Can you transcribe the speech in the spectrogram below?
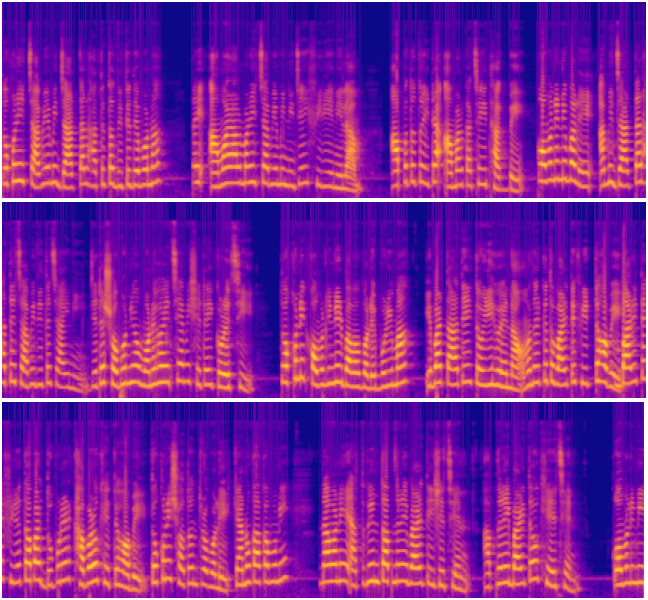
তখন এই চাবি আমি যার তার হাতে তো দিতে দেব না। তাই আমার আলমারির চাবি আমি নিজেই ফিরিয়ে নিলাম। আপাতত এটা আমার কাছেই থাকবে। কমলিনী বলে আমি যার তার হাতে চাবি দিতে চাইনি, যেটা শোভনীয় মনে হয়েছে আমি সেটাই করেছি। তখনই কমলিনীর বাবা বলে, বুড়িমা, এবার তাড়াতাড়ি তৈরি হয়ে নাও, আমাদেরকে তো বাড়িতে ফিরতে হবে। বাড়িতে ফিরে তো আবার দুপুরের খাবারও খেতে হবে। তখনই স্বতন্ত্র বলে, কেন কাকামণি? না মানে এতদিন তো আপনার এই বাড়িতে এসেছেন, আপনার এই বাড়িতেও খেয়েছেন। কমলিনী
